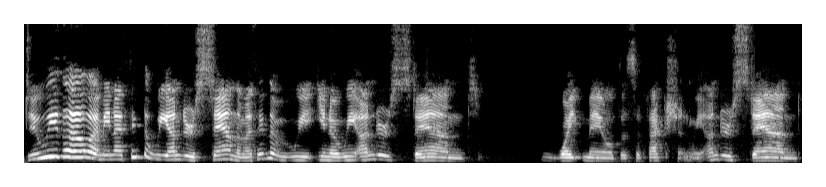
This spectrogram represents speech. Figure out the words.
do we though? I mean, I think that we understand them. I think that we, you know, we understand white male disaffection. We understand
